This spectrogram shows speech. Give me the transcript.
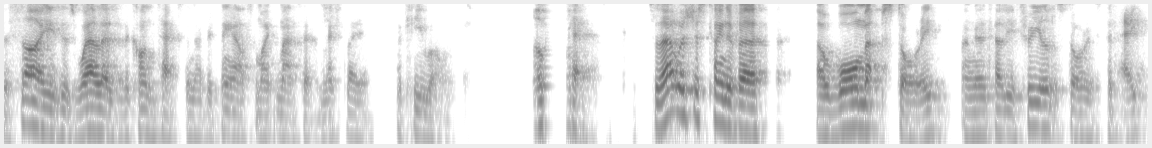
the size as well as the context and everything else might matter and might play a key role. Okay, so that was just kind of a, a warm-up story. I'm going to tell you three little stories today.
